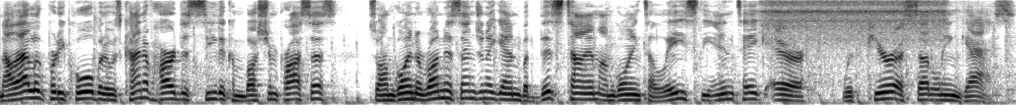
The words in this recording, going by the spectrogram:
Now that looked pretty cool, but it was kind of hard to see the combustion process. So I'm going to run this engine again, but this time I'm going to lace the intake air with pure acetylene gas.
